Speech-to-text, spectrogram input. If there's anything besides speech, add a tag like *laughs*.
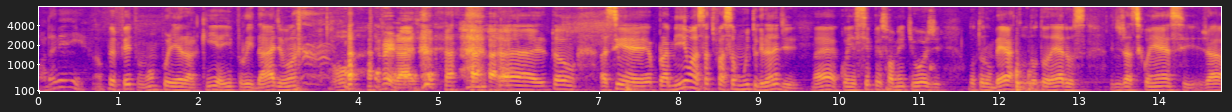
Manda ver aí. Não, perfeito, vamos por hierarquia aí, por idade. Vamos... *laughs* Oh, é verdade. *laughs* é, então, assim, é, para mim é uma satisfação muito grande né, conhecer pessoalmente hoje o doutor Humberto, o doutor Eros, a gente já se conhece já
